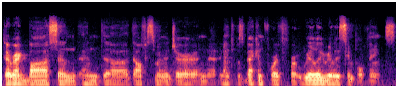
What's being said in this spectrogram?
direct boss and, and uh, the office manager. And, and, it was back and forth for really, really simple things.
